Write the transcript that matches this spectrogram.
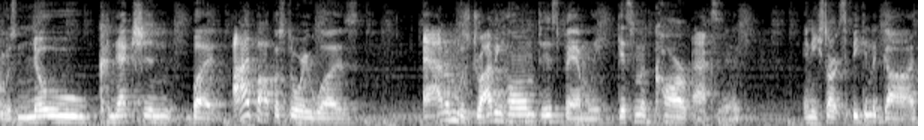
was no connection, but I thought the story was Adam was driving home to his family, gets in a car accident, and he starts speaking to God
